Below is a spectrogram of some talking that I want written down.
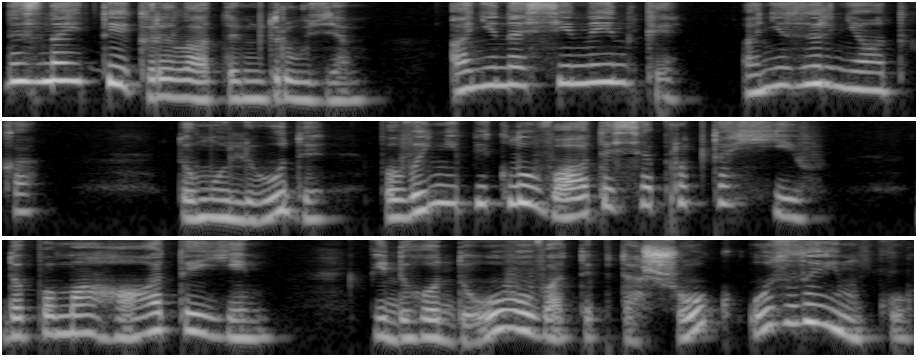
не знайти крилатим друзям ані насінинки, ані зернятка. Тому люди повинні піклуватися про птахів, допомагати їм, підгодовувати пташок узимку.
